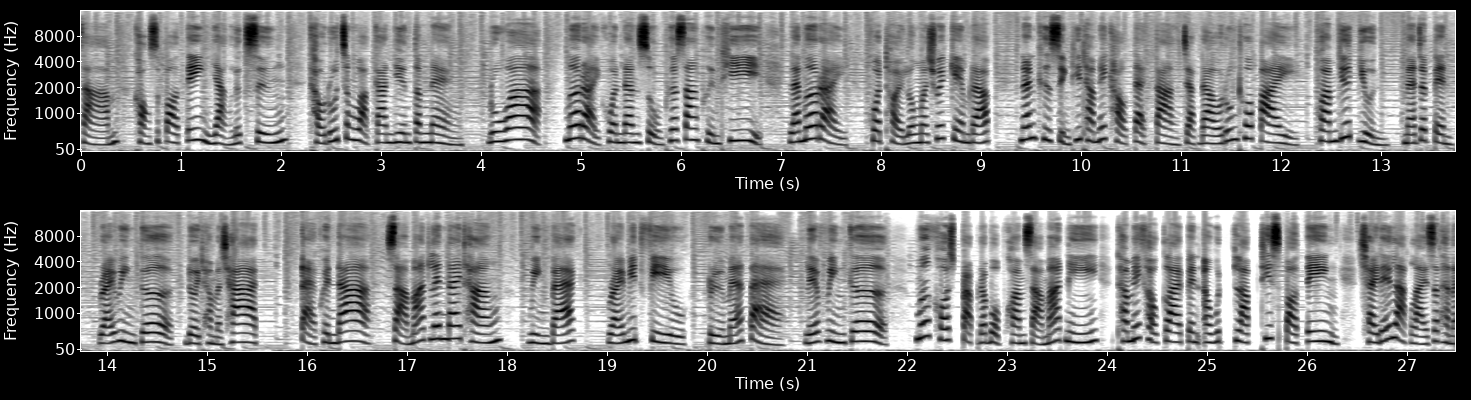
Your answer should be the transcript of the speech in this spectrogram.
3-4-3 ของสปอร์ติ้งอย่างลึกซึ้ง เขารู้จังหวะการยืนตำแหน่ง รู้ว่าเมื่อไหร่ควรดันสูงเพื่อสร้างพื้นที่ และเมื่อไหร่ควรถอยลงมาช่วยเกมรับ นั่นคือสิ่งที่ทำให้เขาแตกต่างจากดาวรุ่งทั่วไป ความยืดหยุ่น แม้จะเป็นไรวิงเกอร์โดยธรรมชาติ แต่เควนด้าสามารถเล่นได้ทั้งวิงแบ็กไรมิดฟิลหรือแม้แต่เลฟวิงเกอร์ เมื่อโค้ชปรับระบบความสามารถนี้ทำให้เขากลายเป็นอาวุธลับที่สปอร์ติ้งใช้ได้หลากหลายสถาน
